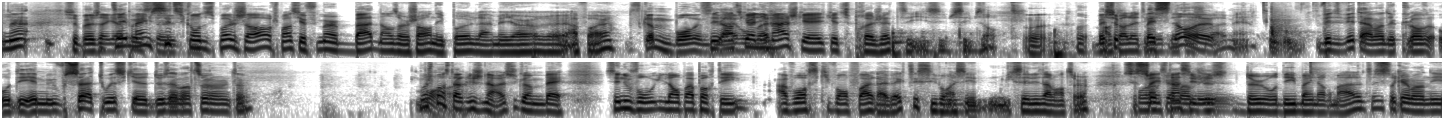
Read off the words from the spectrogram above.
Non. je sais pas, sais, pas même si tu conduis pas le char, je pense que fumer un bat dans un char n'est pas la meilleure euh, affaire. C'est comme boire une en tout cas, l'image que, que tu projettes, c'est, bizarre. Ouais. Ben, je là, de sinon, euh, mais- Vite, vite, avant de clore OD, aimez-vous ça, la twist qu'il y a deux aventures en même temps? Moi, je pense que c'est original. C'est comme, ben, c'est nouveau, ils l'ont pas apporté. À voir ce qu'ils vont faire avec, tu sais, s'ils vont essayer de mixer les aventures. C'est Pour l'instant, c'est juste deux OD bien normal, tu C'est sais. sûr qu'à un moment donné,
